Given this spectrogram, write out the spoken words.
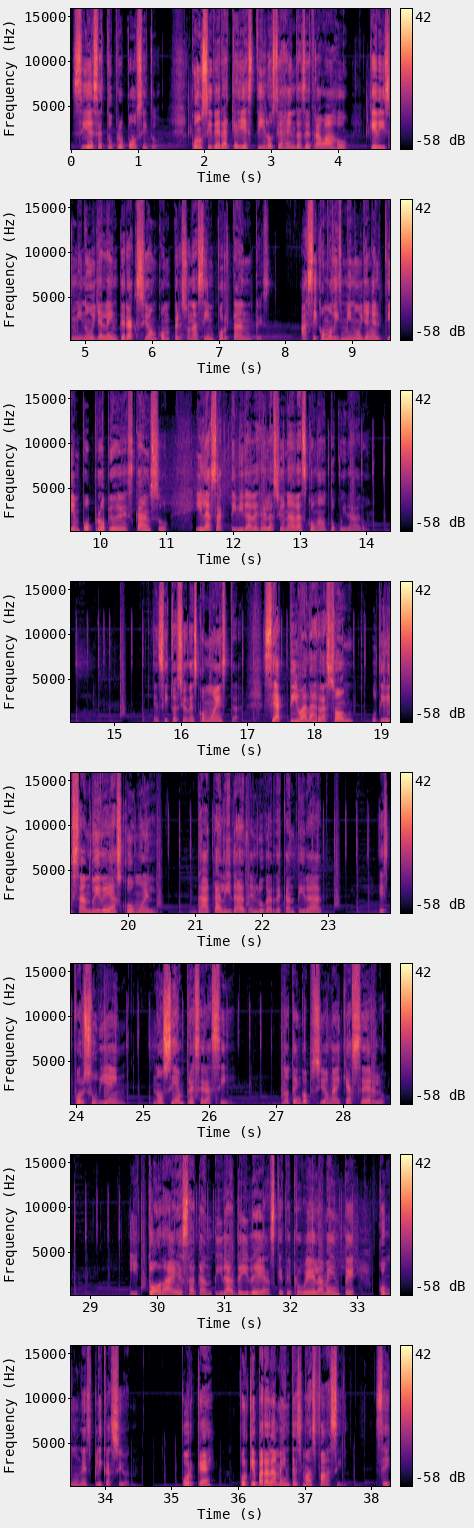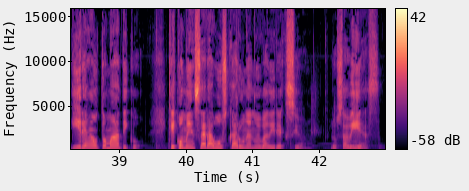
Si ese es tu propósito, considera que hay estilos y agendas de trabajo que disminuyen la interacción con personas importantes, así como disminuyen el tiempo propio de descanso y las actividades relacionadas con autocuidado. En situaciones como esta, se activa la razón utilizando ideas como el da calidad en lugar de cantidad. Es por su bien, no siempre será así. No tengo opción, hay que hacerlo. Y toda esa cantidad de ideas que te provee la mente como una explicación. ¿Por qué? Porque para la mente es más fácil seguir en automático que comenzar a buscar una nueva dirección. ¿Lo sabías?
